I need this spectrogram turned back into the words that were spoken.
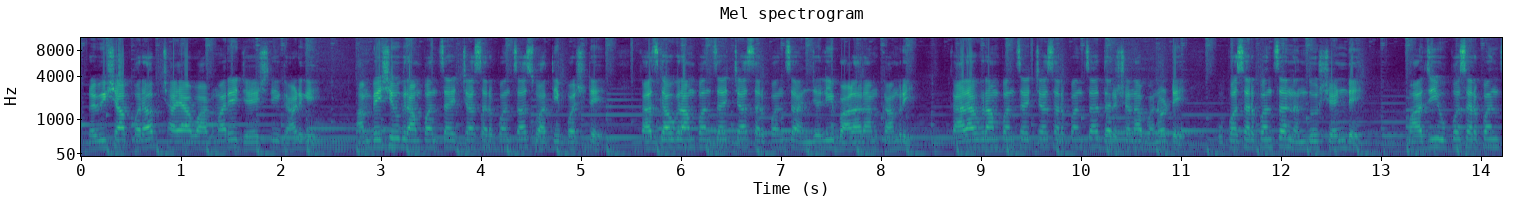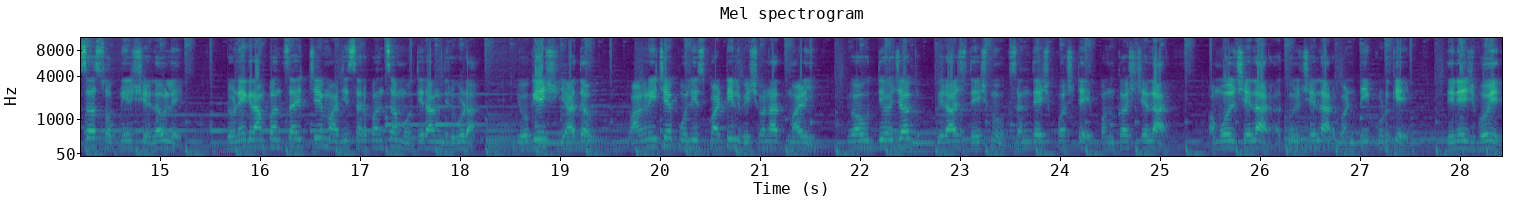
प्रविशा परब छाया वाघमारे जयश्री घाडगे आंबेशिव ग्रामपंचायतच्या सरपंच स्वाती पष्टे कासगाव ग्रामपंचायतच्या सरपंच अंजली बाळाराम कांबरी काराव ग्रामपंचायतच्या सरपंच दर्शना बनोटे उपसरपंच नंदू शेंडे माजी उपसरपंच स्वप्नील शेलवले डोणे ग्रामपंचायतचे माजी सरपंच मोतीराम निरगुडा योगेश यादव वांगणीचे पोलीस पाटील विश्वनाथ माळी युवा उद्योजक विराज देशमुख संदेश पष्टे पंकज शेलार अमोल शेलार अतुल शेलार बंटी कुडके दिनेश भोईर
